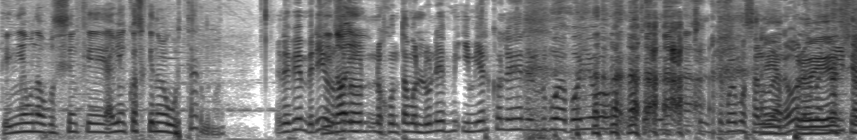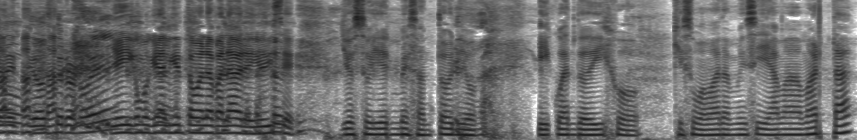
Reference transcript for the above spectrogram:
tenía una posición que habían cosas que no me gustaron. Eres bienvenido. Y no- Nosotros y- nos juntamos lunes y miércoles en el grupo de apoyo. Te podemos saludar. en Hola, Providencia Manito. 2209. Y ahí como que alguien toma la palabra y dice, yo soy Hermes Antonio. Y cuando dijo que su mamá también se llamaba Marta,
